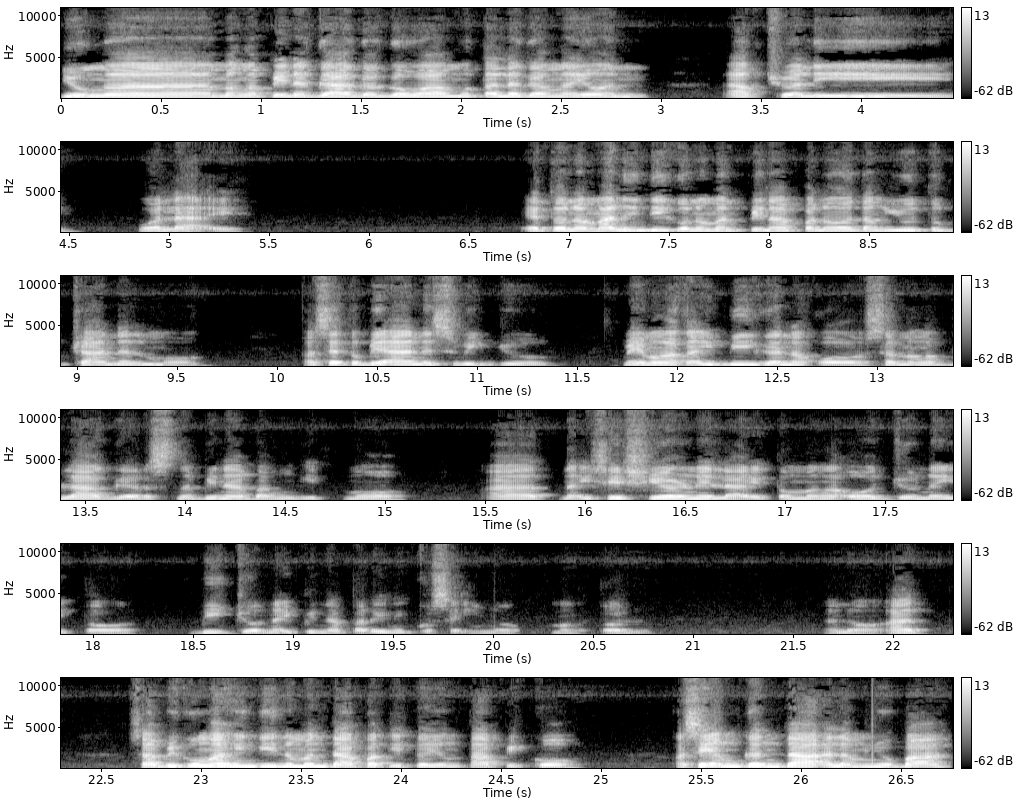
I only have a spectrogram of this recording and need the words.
Yung uh, mga pinagagagawa mo talaga ngayon, actually, wala eh. Ito naman, hindi ko naman pinapanood ang YouTube channel mo. Kasi to be honest with you, may mga kaibigan ako sa mga vloggers na binabanggit mo at na share nila itong mga audio na ito video na ipinaparinig ko sa inyo, mga tol. Ano, at sabi ko nga hindi naman dapat ito yung topic ko. Kasi ang ganda, alam nyo ba,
